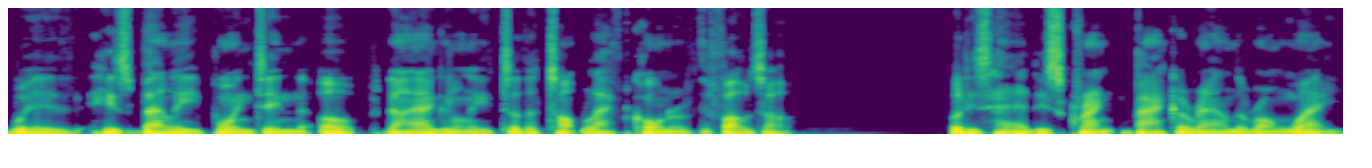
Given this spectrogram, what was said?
with his belly pointing up diagonally to the top left corner of the photo. But his head is cranked back around the wrong way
